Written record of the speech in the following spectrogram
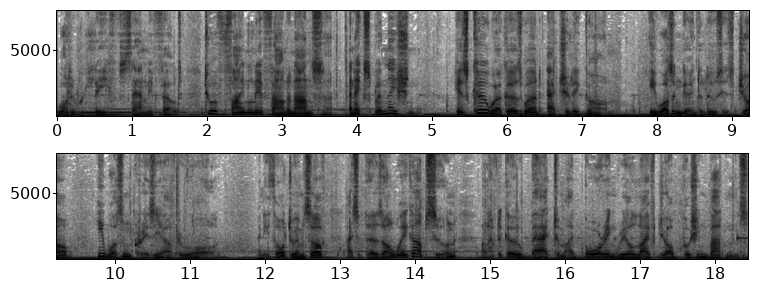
What a relief Stanley felt to have finally found an answer, an explanation. His co-workers weren't actually gone. He wasn't going to lose his job. He wasn't crazy after all. And he thought to himself, I suppose I'll wake up soon. I'll have to go back to my boring real-life job pushing buttons.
